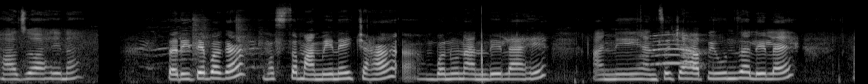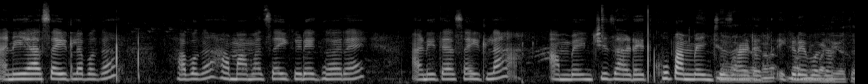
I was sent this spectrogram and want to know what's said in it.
हा जो आहे ना तर इथे बघा मस्त मामीने चहा बनवून आणलेला आहे आणि ह्यांचं चहा पिऊन झालेला आहे. आणि ह्या साईडला बघा हा बघा हा मामाचा इकडे घर आहे आणि त्या साईडला आंब्यांची झाड आहेत खूप आंब्यांची झाड आहेत. इकडे बघा.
